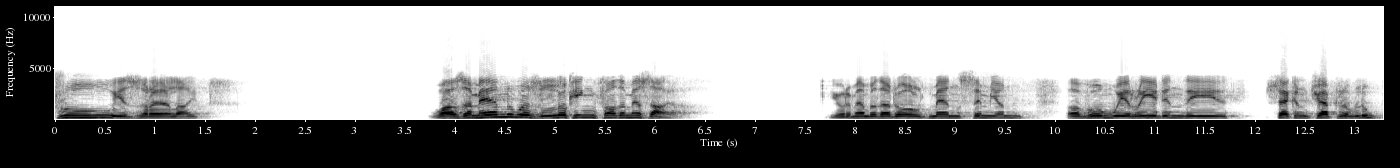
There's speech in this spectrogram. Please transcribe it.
true Israelite, was a man who was looking for the Messiah. You remember that old man Simeon, of whom we read in the second chapter of Luke?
